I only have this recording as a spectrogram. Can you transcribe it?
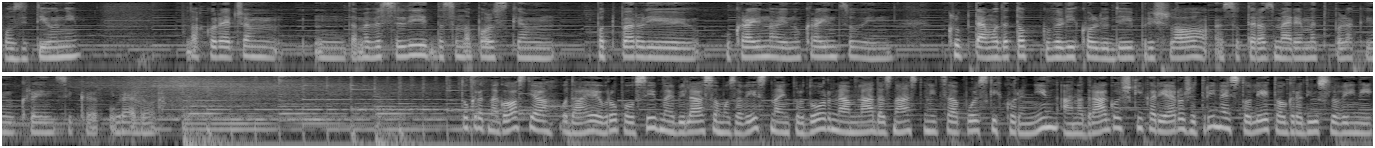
pozitivni. Lahko rečem, da me veseli, da so na polskem podprli Ukrajino in Ukrajincev. In kljub temu, da je tako veliko ljudi prišlo, so te razmerje med Poljaki in Ukrajinci kar redu. Tokratna gostja oddaje Evropa osebno je bila samozavestna in prodorna mlada znanstvenica polskih korenin Ana Dragoš, ki kariero že 13 let gradi v Sloveniji.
